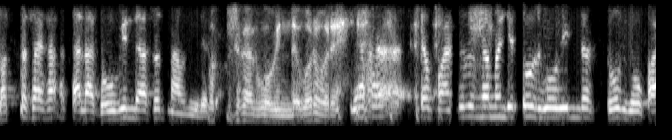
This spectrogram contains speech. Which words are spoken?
भक्त त्याला गोविंद असंच नाव दिलं गोविंद बरोबर आहे पांडुरंग म्हणजे तोच गोविंद तोच गोपाळ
